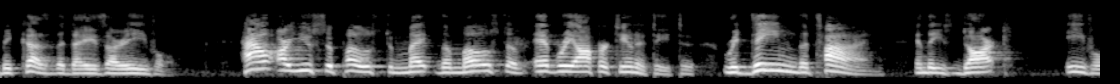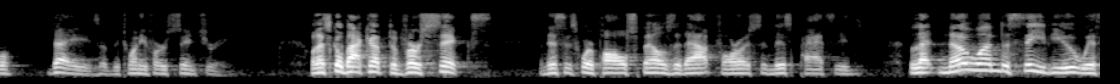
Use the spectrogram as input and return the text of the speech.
because the days are evil. How are you supposed to make the most of every opportunity to redeem the time in these dark, evil days of the 21st century? Well, let's go back up to verse 6. And this is where Paul spells it out for us in this passage. Let no one deceive you with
